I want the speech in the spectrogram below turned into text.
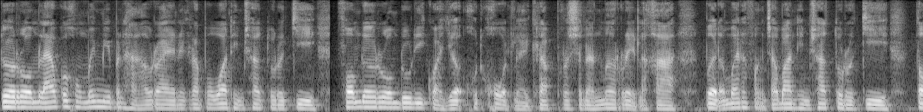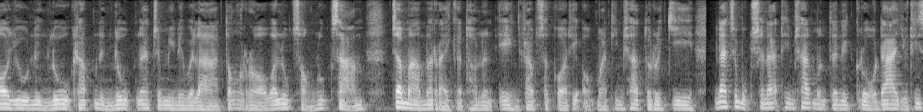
โดยรวมแล้วก็คงไม่มีปัญหาอะไรนะครับ เพราะว่าทีมชาติตุรกี ฟอร์มโดยรวมดูดีกว่าเยอะโคตรเลยครับ เพราะฉะนั้นเมื่อเรทราคา เปิดเอาไว้ทางฝั่งเจ้าบ้านทีมชาติตุรกีต่ออยู่ 1 ลูกครับ1ลูกน่าจะมีในเวลาต้องรอว่าลูก 2 ลูก 3 จะมาเมื่อไหร่ก็เท่านั้นเองครับสกอร์ที่ออกมาทีมชาติตุรกี น่าจะบุกชนะทีมชาติมอนเตเนโกรได้อยู่ที่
